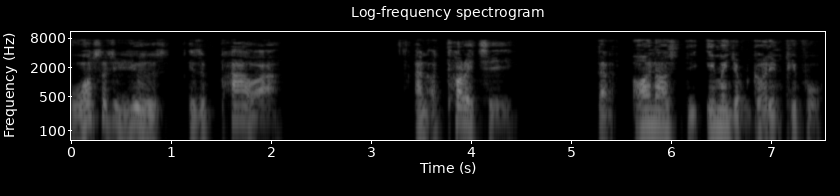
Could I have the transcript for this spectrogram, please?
wants us to use is a power and authority that honors the image of God in people,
